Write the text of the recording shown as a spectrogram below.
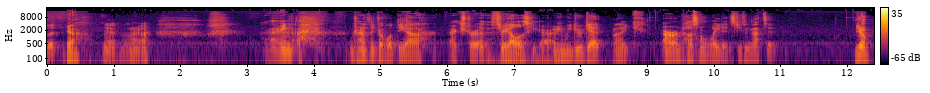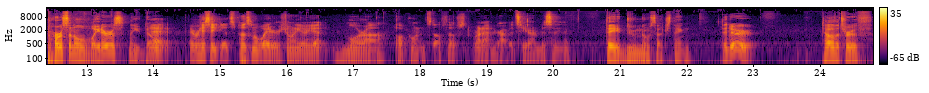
but Yeah. yeah, I don't know. I mean, I'm trying to think of what the uh, extra three dollars could go. I mean, we do get like our own personal waiters. Do you think that's it? You have personal waiters? No, you don't. Yeah. Every seat gets a personal waiter. If you want to go get more uh, popcorn and stuff, they'll just run out and grab it so you don't miss anything. They do no such thing. They do. Tell the truth.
